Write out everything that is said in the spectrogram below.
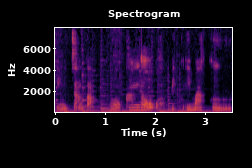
きみちゃんが、もう感動、びっくりマーク。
